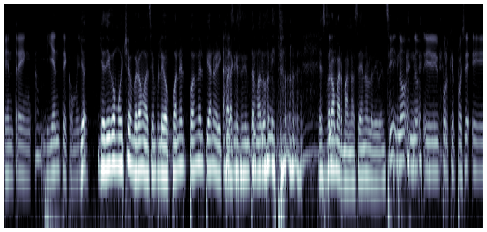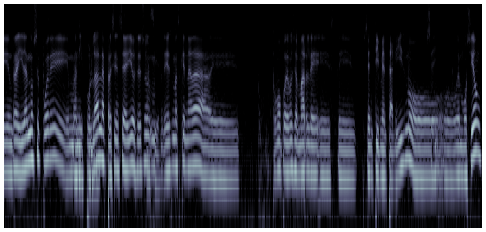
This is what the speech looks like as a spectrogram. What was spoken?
entre en ambiente, como Yo, yo digo mucho en broma, siempre le digo, Sí. pon el, ponme el piano, Eric, Ah, para sí, que se sí. sienta más bonito. es Sí. broma, hermano, sí, no lo digo en Sí, serio. no, no eh, porque pues eh, en realidad no se puede manipular, Manipular. la presencia de Dios. Eso es. más que nada, eh, ¿cómo podemos llamarle? Este sentimentalismo o, Sí. o emoción.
